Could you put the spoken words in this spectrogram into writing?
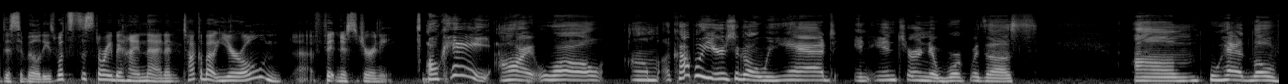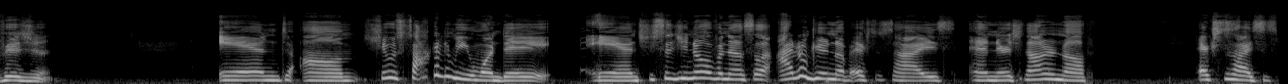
disabilities. What's the story behind that? And talk about your own uh, fitness journey. okay all right well um, a couple years ago we had an intern that worked with us um, who had low vision and um, she was talking to me one day and she said you know vanessa i don't get enough exercise and there's not enough exercises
